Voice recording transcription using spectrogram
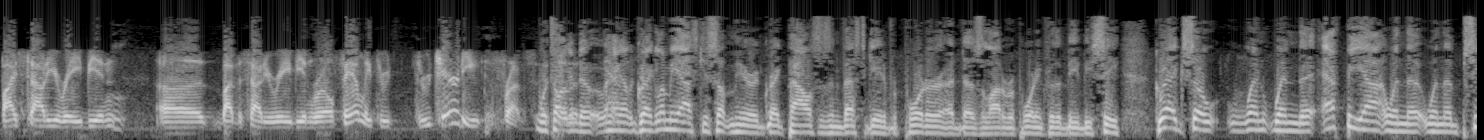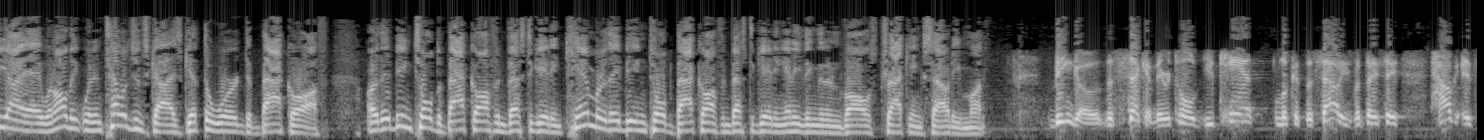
by Saudi Arabian uh, by the Saudi Arabian royal family through through charity fronts. We're talking so to hang on, Greg. Let me ask you something here. Greg Palast is an investigative reporter, uh, does a lot of reporting for the BBC. Greg, so when when the FBI, when the when the CIA, when all the when intelligence guys get the word to back off, are they being told to back off investigating Kim, or are they being told back off investigating anything that involves tracking Saudi money? Bingo. The second they were told you can't look at the Saudis, but they say how it's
